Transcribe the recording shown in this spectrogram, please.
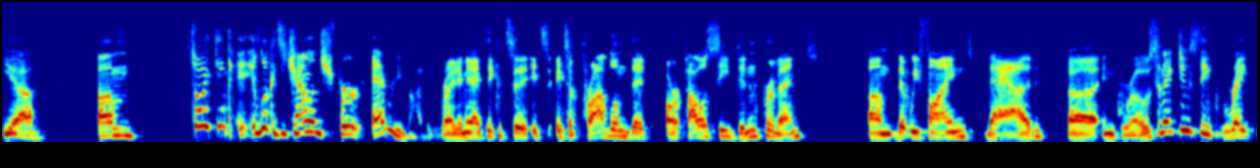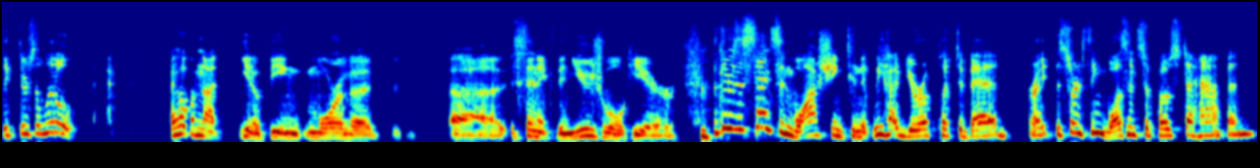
Yeah. Um, so I think look, it's a challenge for everybody, right? I mean, I think it's a it's it's a problem that our policy didn't prevent, um, that we find bad uh, and gross. And I do think, right, like there's a little. I hope I'm not, you know, being more of a uh, cynic than usual here. but there's a sense in Washington that we had Europe put to bed right? This sort of thing wasn't supposed to happen.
